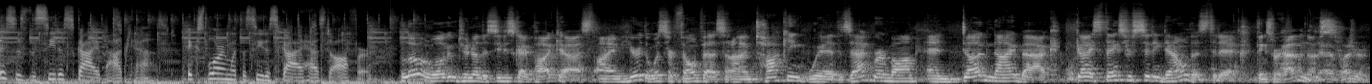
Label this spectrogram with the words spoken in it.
This is the Sea to Sky podcast, exploring what the Sea to Sky has to offer. Hello and welcome to another Sea to Sky podcast. I'm here at the Whistler Film Fest and I'm talking with Zach Birnbaum and Doug Nyback. Guys, thanks for sitting down with us today. Thanks for having us. Yeah, pleasure.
